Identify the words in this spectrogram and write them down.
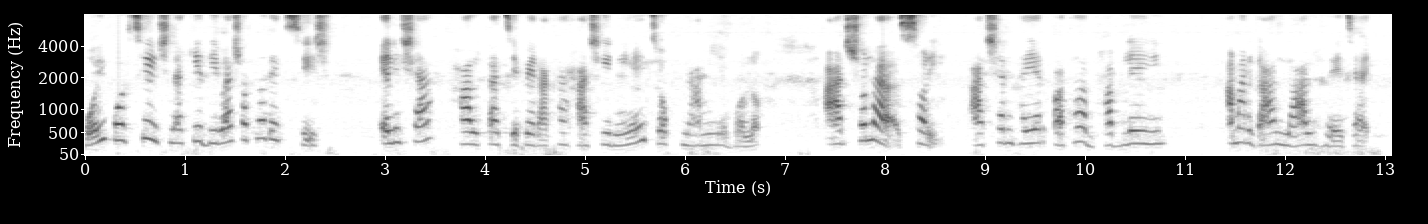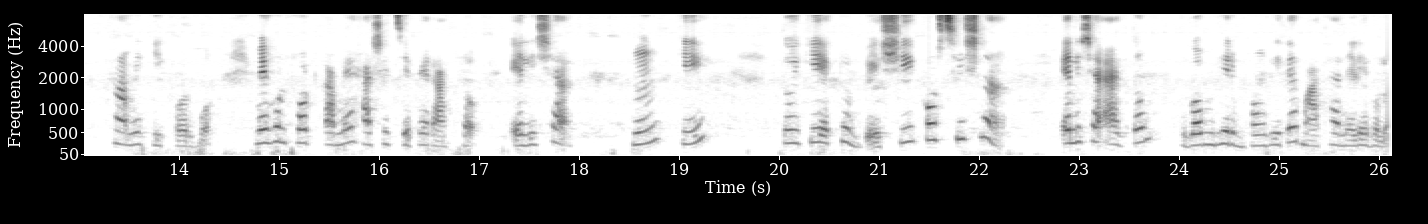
বই পড়ছিস নাকি দিবা স্বপ্ন দেখছিস? এলিশা হালকা চেপে রাখা হাসি নিয়েই চোখ নামিয়ে বলল আরশোলা সরি আরশান ভাইয়ার কথা ভাবলেই আমার গা লাল হয়ে যায়। আমি কি করব? মেহুল ঠোঁট কামড়ে হাসি চেপে রাখল। এলিশা, হুম, কি? তুই কি একটু বেশি করছিস না? এলিশা একদম গম্ভীর ভঙ্গিতে মাথা নেড়ে বলল,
